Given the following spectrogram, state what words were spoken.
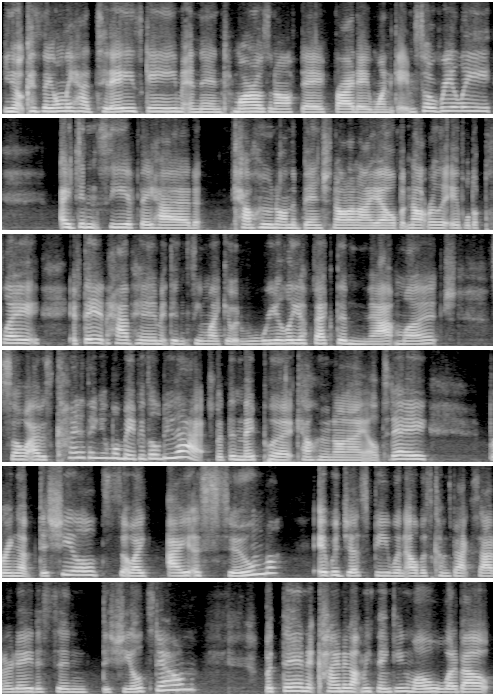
you know, because they only had today's game and then tomorrow's an off day, Friday, one game. So really, I didn't see if they had Calhoun on the bench, not on IL, but not really able to play. If they didn't have him, it didn't seem like it would really affect them that much. So I was kind of thinking, well, maybe they'll do that. But then they put Calhoun on IL today, bring up DeShields. So I, I assume it would just be when Elvis comes back Saturday to send DeShields down. But then it kind of got me thinking, well, what about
